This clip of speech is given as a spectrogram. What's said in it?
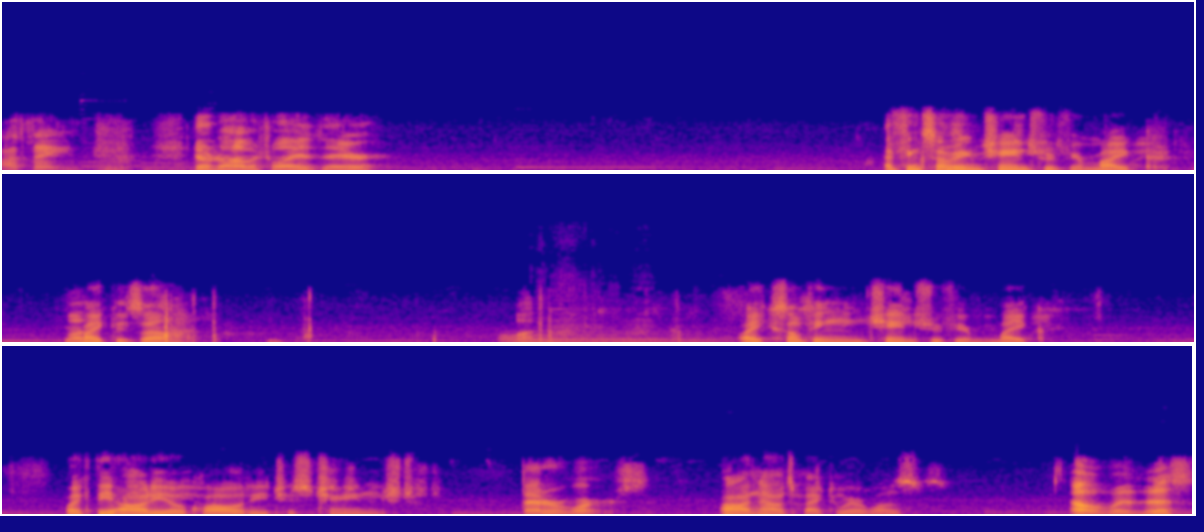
I think. Don't know how much water is there. I think something changed with your mic. Your What? mic is uh. What? Like something changed with your mic. Like the audio quality just changed. Better or worse? Ah, now it's back to where it was. Oh, what is this?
